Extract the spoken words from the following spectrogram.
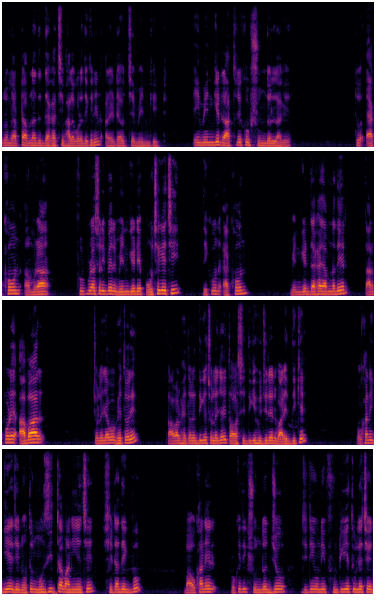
পুরো ম্যাপটা আপনাদের দেখাচ্ছি, ভালো করে দেখে নিন। আর এটা হচ্ছে মেন গেট এই মেন গেট রাত্রে খুব সুন্দর লাগে। তো এখন আমরা ফুরপুরা শরীফের মেন গেটে পৌঁছে গেছি। দেখুন, এখন মেন গেট দেখায় আপনাদের। তারপরে আবার চলে যাব ভেতরে। তো আবার ভেতরের দিকে চলে যাই তওয়া সিদ্দিকী হুজুরের বাড়ির দিকে। ওখানে গিয়ে যে নতুন মসজিদটা বানিয়েছে, সেটা দেখব। বা ওখানের প্রাকৃতিক সৌন্দর্য যেটি উনি ফুটিয়ে তুলেছেন,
